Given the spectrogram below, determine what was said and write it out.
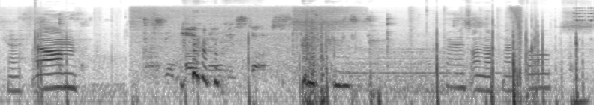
Okay. Um. Your partner is sus. Where's unlock methods?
